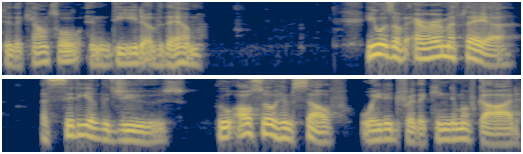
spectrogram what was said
to the counsel and deed of them. He was of Arimathea, a city of the Jews, who also himself waited for the kingdom of God.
